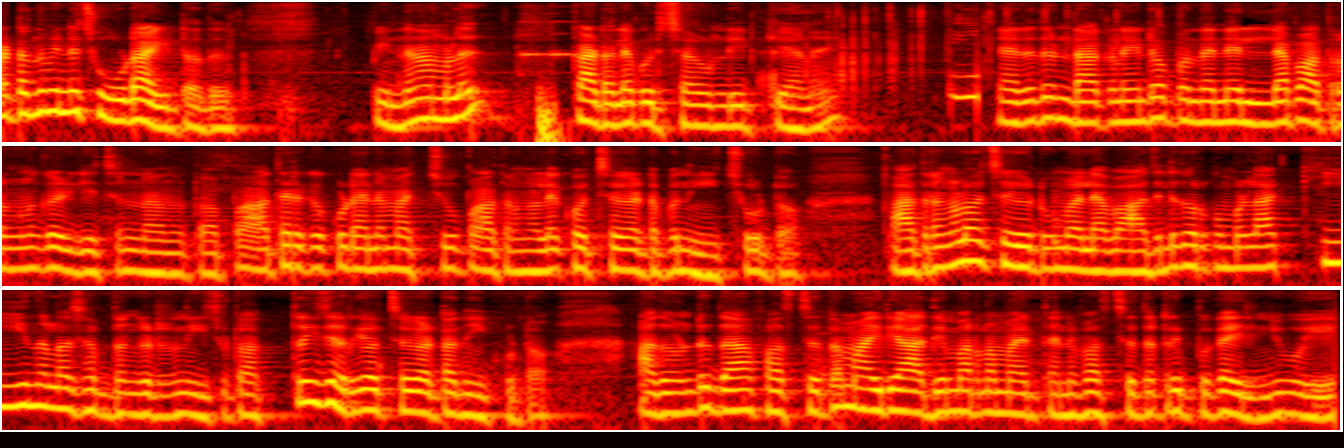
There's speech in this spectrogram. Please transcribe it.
പെട്ടെന്ന് പിന്നെ ചൂടായിട്ടത്. പിന്നെ നമ്മൾ കടല പൊരിച്ചുകൊണ്ടിരിക്കുകയാണ് ഞാനിത് ഉണ്ടാക്കണതിന്റെ ഒപ്പം തന്നെ എല്ലാ പാത്രങ്ങളും കഴുകി വെച്ചിട്ടുണ്ടായിരുന്നു കേട്ടോ അപ്പോൾ ആ തിരക്ക് കൂടെ തന്നെ മച്ചു പാത്രങ്ങളെ കൊച്ച കേട്ടപ്പോൾ നീച്ചു കേട്ടോ പാത്രങ്ങൾ ഒച്ച കേട്ടുമ്പോഴല്ല വാതിൽ തുറക്കുമ്പോൾ ആ കീ എന്നുള്ള ശബ്ദം കേട്ടിട്ട് നീച്ചു കേട്ടോ അത്രയും ചെറിയ ഒച്ച കേട്ടാൽ നീക്കും കേട്ടോ അതുകൊണ്ട് ഇതാ ഫസ്റ്റത്തെ മാതിരി ആദ്യം പറഞ്ഞ മാതിരി തന്നെ ഫസ്റ്റത്തെ ട്രിപ്പ് കരിഞ്ഞു പോയി.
